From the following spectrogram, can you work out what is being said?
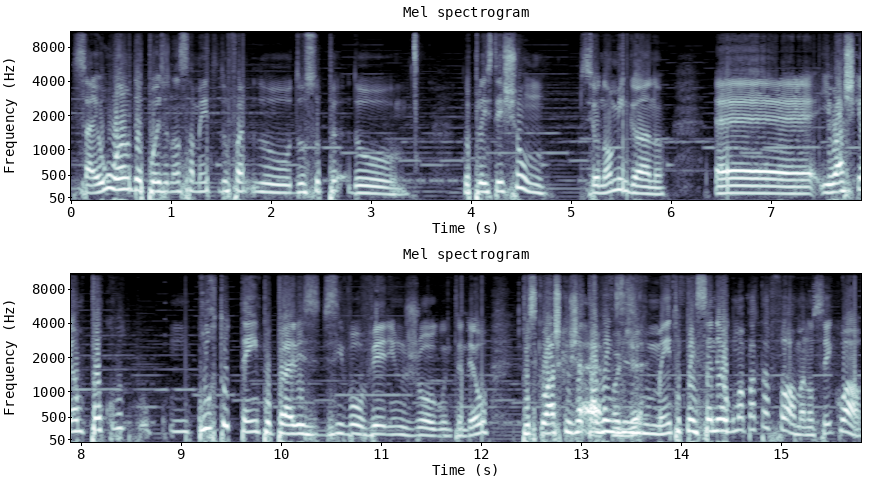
saiu um ano depois do lançamento do, do, do, super, do do PlayStation 1, se eu não me engano. É, e eu acho que é um pouco um curto tempo para eles desenvolverem um jogo, entendeu? Por isso que eu acho que já estava é, em desenvolvimento pensando em alguma plataforma, não sei qual.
